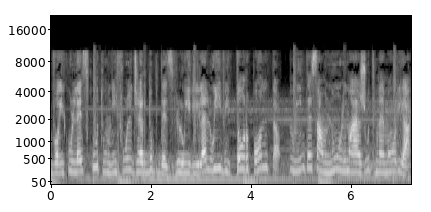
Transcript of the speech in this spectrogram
Voiculescu tunii fulger după dezvluirile lui Victor Ponta, minte sau nu îl mai ajut memoria.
